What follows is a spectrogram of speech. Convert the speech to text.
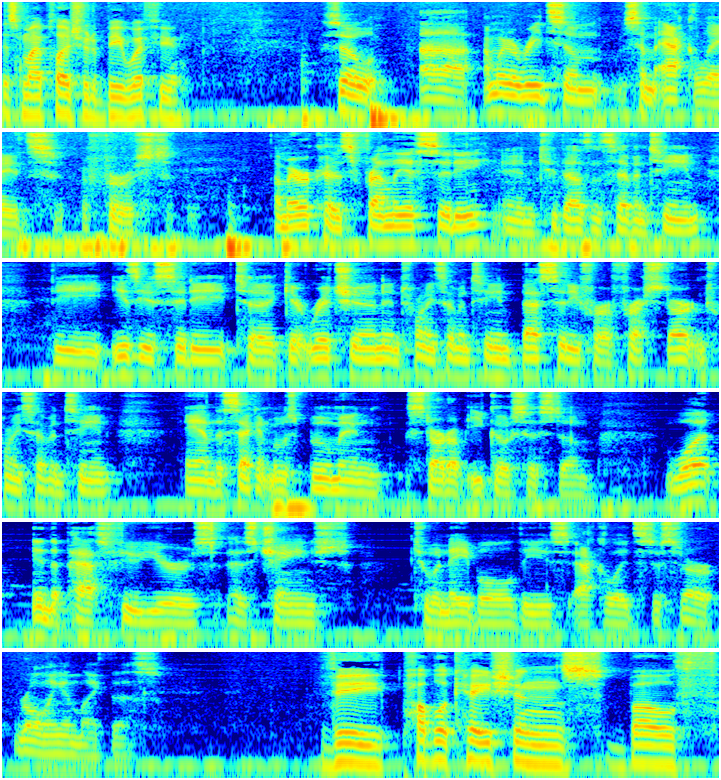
It's my pleasure to be with you. So uh, I'm going to read some some accolades first. America's friendliest city in 2017, the easiest city to get rich in in 2017, best city for a fresh start in 2017, and the second most booming startup ecosystem. What in the past few years has changed to enable these accolades to start rolling in like this? The publications, both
